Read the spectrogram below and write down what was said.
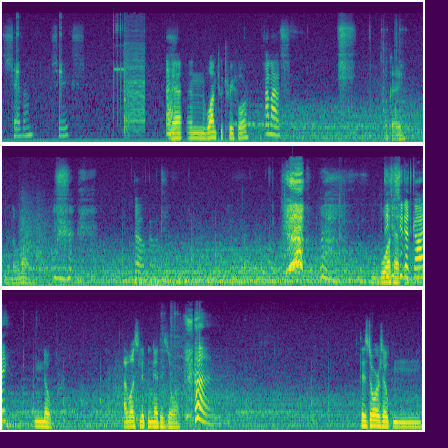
seven, six. Oh. Yeah, and one, two, three, four. I'm out. Okay. Then never mind. Oh god. What Did you see that guy? Nope. I was looking at this door. This door is open.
